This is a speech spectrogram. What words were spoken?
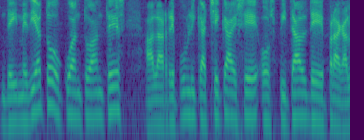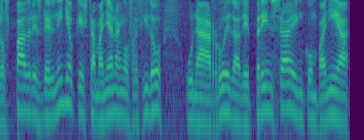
de inmediato o cuanto antes a la República Checa, a ese hospital de Praga. Los padres del niño que esta mañana han ofrecido una rueda de prensa en compañía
